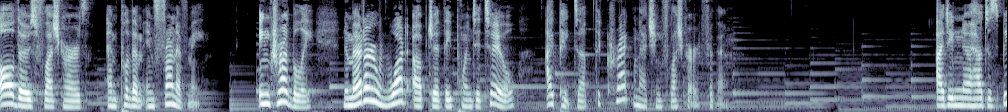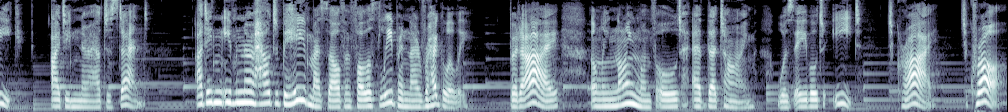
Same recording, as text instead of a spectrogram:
all those flashcards and put them in front of me. Incredibly, no matter what object they pointed to, I picked up the correct matching flashcard for them. I didn't know how to speak. I didn't know how to stand. I didn't even know how to behave myself and fall asleep at night regularly. But I, only nine months old at that time, was able to eat, to cry, to crawl,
